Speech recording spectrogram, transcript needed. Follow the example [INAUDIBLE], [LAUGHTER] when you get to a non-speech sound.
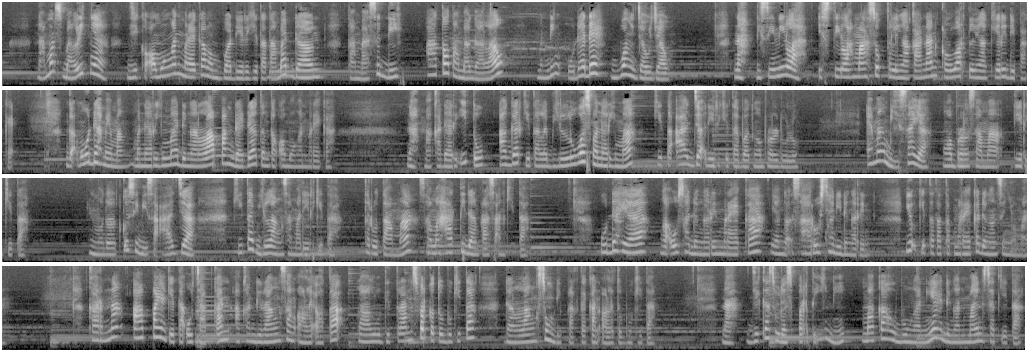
Namun sebaliknya, jika omongan mereka membuat diri kita tambah down, tambah sedih, atau tambah galau, mending udah deh buang jauh-jauh. Nah, di sinilah istilah masuk telinga kanan keluar telinga kiri dipakai. Gak mudah memang menerima dengan lapang dada tentang omongan mereka. Nah, maka dari itu, agar kita lebih luas menerima, kita ajak diri kita buat ngobrol dulu. Emang bisa ya ngobrol sama diri kita? Menurutku sih bisa aja. Kita bilang sama diri kita, terutama sama hati dan perasaan kita. Udah ya, gak usah dengerin mereka yang gak seharusnya didengerin. Yuk kita tatap mereka dengan senyuman. Karena apa yang kita ucapkan akan dirangsang oleh otak, lalu ditransfer ke tubuh kita, dan langsung dipraktekkan oleh tubuh kita. Nah, jika sudah seperti ini, maka hubungannya dengan mindset kita.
